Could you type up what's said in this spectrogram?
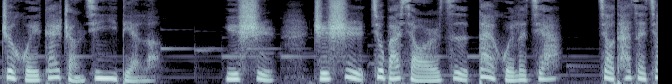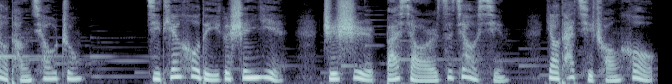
这回该长进一点了。于是，执事就把小儿子带回了家，叫他在教堂敲钟。几天后的一个深夜，执事把小儿子叫醒，要他起床后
